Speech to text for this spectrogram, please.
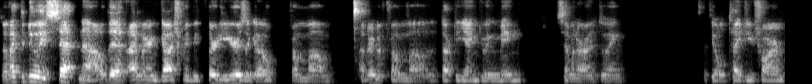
So I'd like to do a set now that I learned, gosh, maybe 30 years ago from, um, I learned it from uh, Dr. Yang Jwing Ming seminar I was doing at the old Taiji farm.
